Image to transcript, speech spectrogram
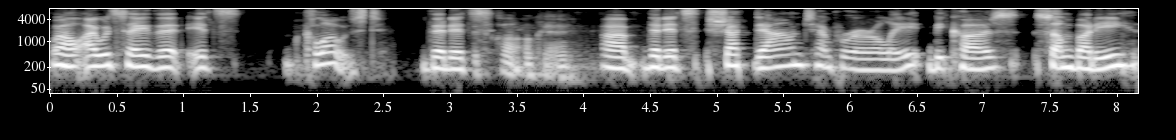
Well, I would say that it's closed, that It's it's okay. uh, that it's shut down temporarily because somebody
